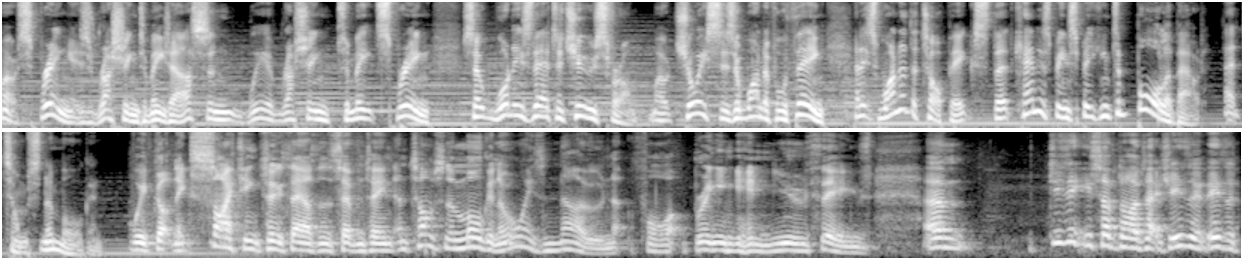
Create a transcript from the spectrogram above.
Well, spring is rushing to meet us, and we're rushing to meet spring. So, what is there to choose from? Well, choice is a wonderful thing, and it's one of the topics that Ken has been speaking to Paul about at Thompson and Morgan. We've got an exciting 2017, and Thompson and Morgan are always known for bringing in new things. Um, do you think you sometimes actually is a, is a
